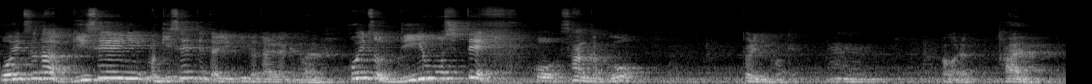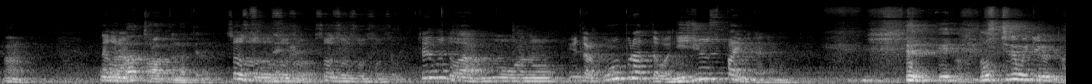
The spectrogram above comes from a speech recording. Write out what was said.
こいつが犠牲に、まあ、犠牲って言ったら言い方あれだけど、はい。こいつを利用してこう三角を取りに行くわけ。うん。わかる？はい。うん。だかららトラップになってるそうそうそうそうそう。そうそうそうそうそう。ということはもうあの言ったらオープラッターは二重スパイみたいなもん。どっちでもいけるんだ。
